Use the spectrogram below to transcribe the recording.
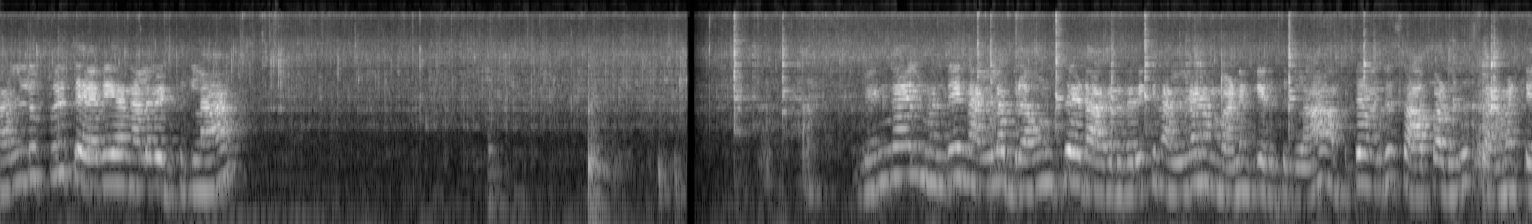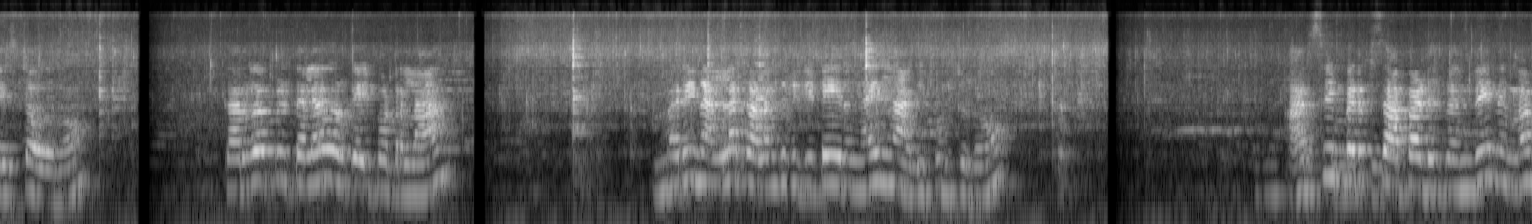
கல்லுப்பு தேவையான அளவு எடுத்துக்கலாம். வெங்காயம் வந்து நல்லா ப்ரௌன் சைடு ஆகிற வரைக்கும் நல்லா நம்ம வணக்கி எடுத்துக்கலாம். அப்போ தான் வந்து சாப்பாடு வந்து செம டேஸ்ட்டாக வரும். கருவேப்பிலை தலை ஒரு கை போட்டுடலாம். இது மாதிரி நல்லா கலந்து விட்டுட்டே இருங்க இல்லை அடி பிடிச்சிடும். அரிசி சாப்பாடுக்கு வந்து நம்ம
